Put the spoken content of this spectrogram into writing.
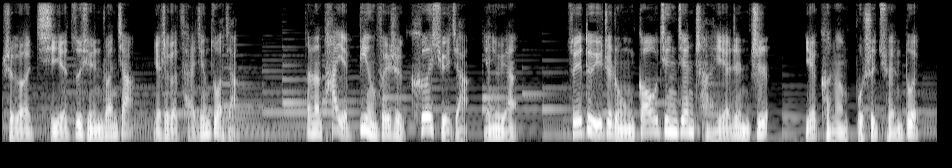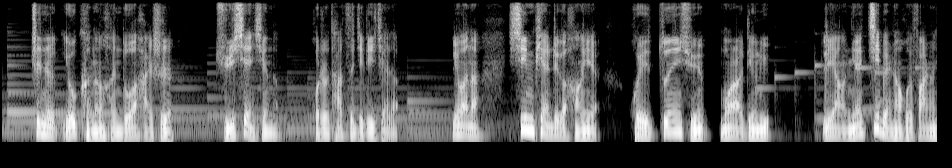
是个企业咨询专家，也是个财经作家。但是他也并非是科学家、研究员，所以对于这种高精尖产业认知，也可能不是全对，甚至有可能很多还是局限性的，或者他自己理解的。另外呢，芯片这个行业会遵循摩尔定律，两年基本上会发生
